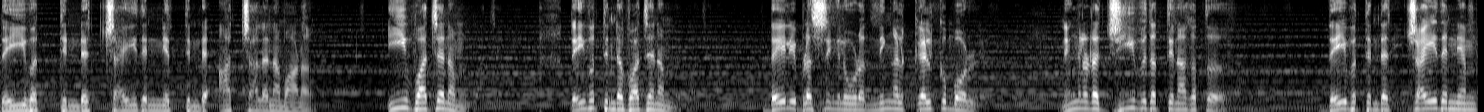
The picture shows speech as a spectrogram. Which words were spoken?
ദൈവത്തിന്റെ ചൈതന്യത്തിന്റെ ആ ചലനമാണ് ഈ വചനം ദൈവത്തിന്റെ വചനം ഡെയിലി ബ്ലെസ്സിങ്ങിലൂടെ നിങ്ങൾ കേൾക്കുമ്പോൾ നിങ്ങളുടെ ജീവിതത്തിനകത്ത് ദൈവത്തിന്റെ ചൈതന്യം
